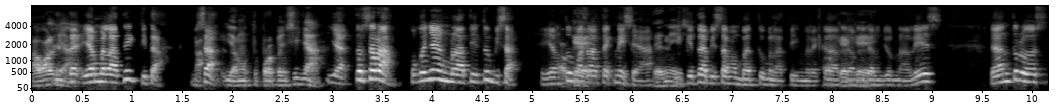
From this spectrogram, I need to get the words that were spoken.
awalnya. yang melatih kita bisa. Ah, Yang untuk provinsinya. Ya, terserah. Pokoknya yang melatih itu bisa. Yang itu Oke. masalah teknis ya. Teknis. Kita bisa membantu melatih mereka Oke, dalam oke. bidang jurnalis. Dan terus,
